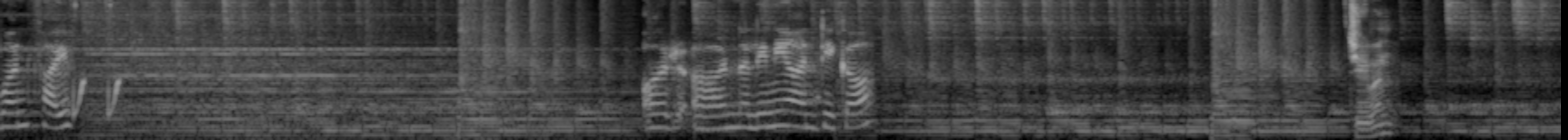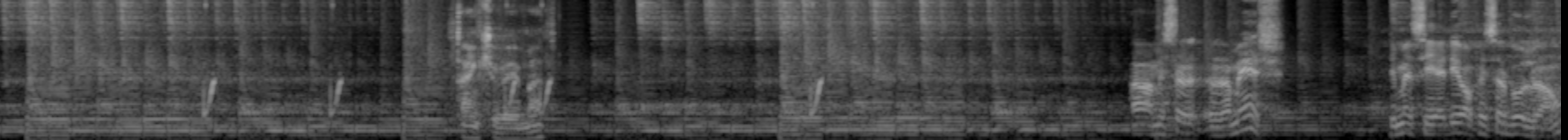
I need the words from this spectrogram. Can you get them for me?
वन फाइव और नलिनी आंटी का। Jeevan? Thank you very much हाँ मिस्टर रमेश जी मैं सीआईडी ऑफिसर बोल रहा हूँ।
